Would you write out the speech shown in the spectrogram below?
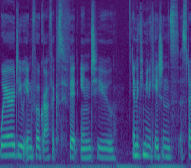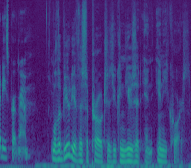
where do infographics fit into in the communications studies program? Well, the beauty of this approach is you can use it in any course.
